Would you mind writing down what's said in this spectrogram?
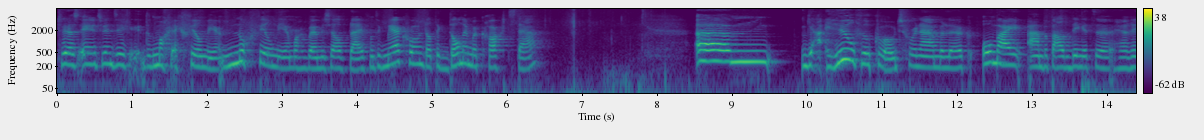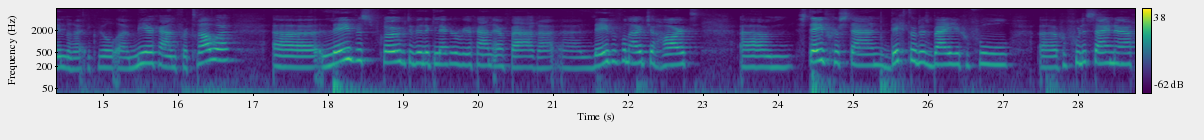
2021, dat mag echt veel meer. Nog veel meer mag ik bij mezelf blijven. Want ik merk gewoon dat ik dan in mijn kracht sta. Um, ja, heel veel quotes voornamelijk. Om mij aan bepaalde dingen te herinneren. Ik wil uh, meer gaan vertrouwen. Uh, levensvreugde wil ik lekker weer gaan ervaren. Leven vanuit je hart. Um, steviger staan. Dichter dus bij je gevoel. gevoelens zijn er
